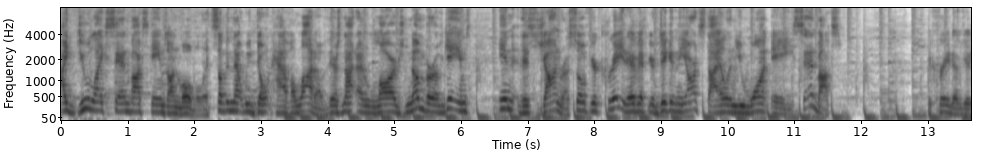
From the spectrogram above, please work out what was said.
I do like sandbox games on mobile. It's something that we don't have a lot of. There's not a large number of games in this genre. So if you're creative, if you're digging the art style and you want a sandbox, you're creative, you're,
